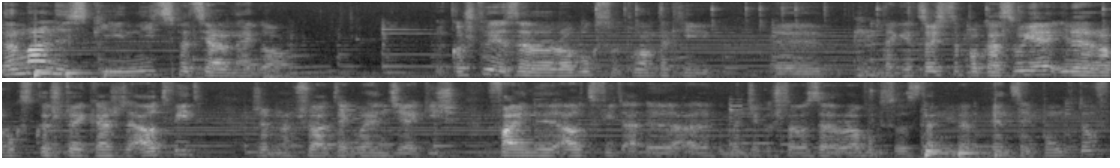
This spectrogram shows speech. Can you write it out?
normalny skin, nic specjalnego. Kosztuje 0 Robux, tu mam taki, y, takie coś, co pokazuje, ile Robux kosztuje każdy outfit, żeby na przykład jak będzie jakiś fajny outfit, a, y, ale będzie kosztował 0 Robux, to dostanie więcej punktów,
